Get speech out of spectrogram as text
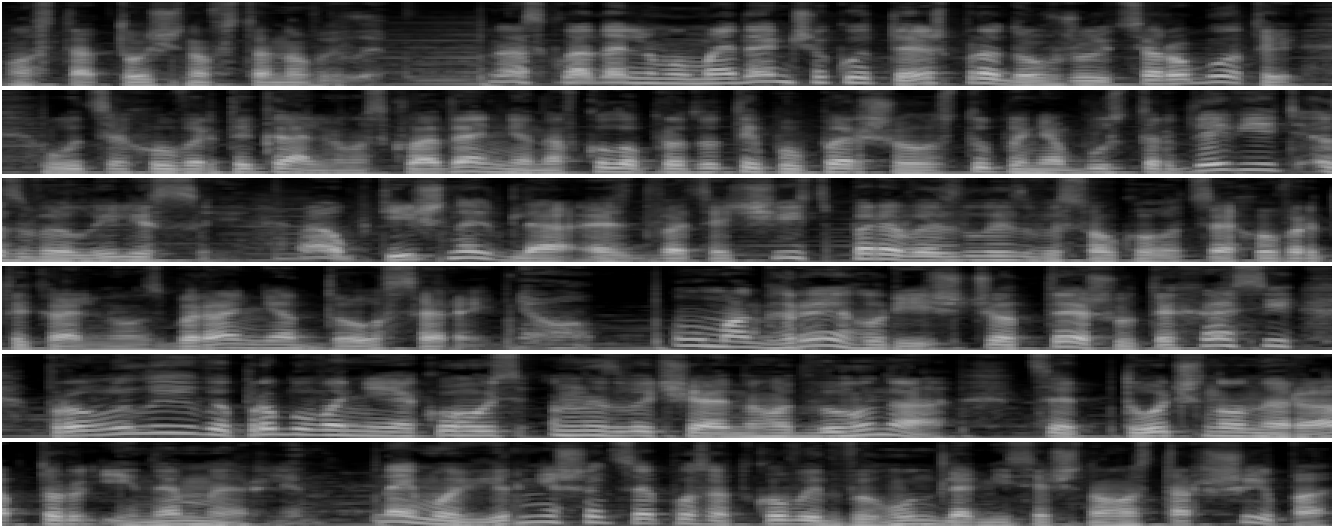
остаточно встановили. На складальному майданчику теж продовжуються роботи. У цеху вертикального складання навколо прототипу першого ступеня Booster 9 звели ліси, а оптічних для С-26 перевезли з високого цеху вертикального збирання до середнього. У Макгрегорі, що теж у Техасі, провели випробування якогось незвичайного двигуна. Це точно не Раптор і не Мерлін. Наймовірніше, це посадковий двигун для місячного старшипа.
